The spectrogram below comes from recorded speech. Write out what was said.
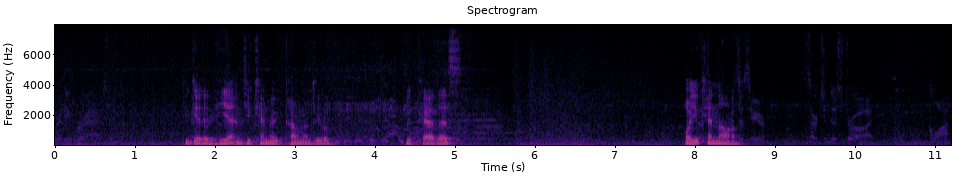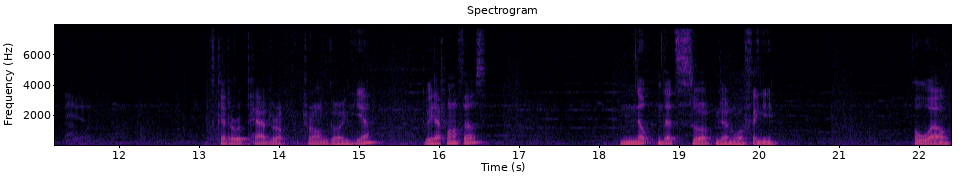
Ready for action. You get in here and you can maybe permanently re repair this. Destroy. you cannot. Let's get a repair dro drone going here. Do we have one of those? Nope, that's Surp General thingy. Oh well.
